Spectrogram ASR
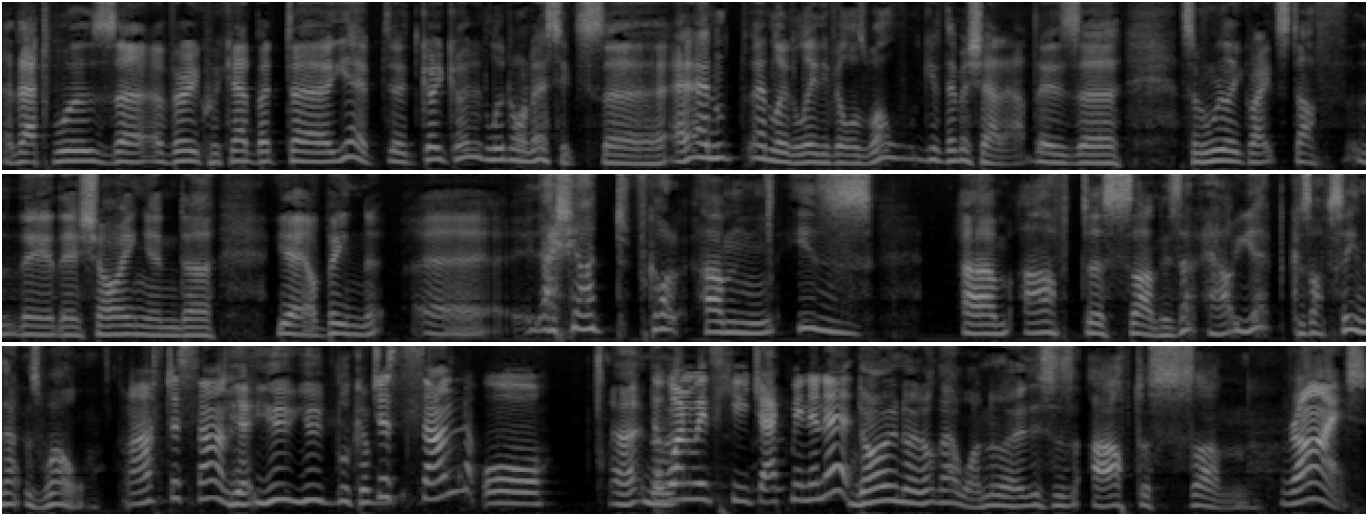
And that was uh, a very quick ad, but uh, yeah, go go to Luna on SX uh, and and Luna Leederville as well. Give them a shout out. There's uh, some really great stuff they're they're showing, and uh, yeah, I've been uh, actually I forgot um, is. Um, Aftersun is that out yet? Because I've seen that as well. Aftersun, yeah. You you look at just Sun or uh, no, the no. one with Hugh Jackman in it? No, no, not that one. No, no, this is Aftersun. Right.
